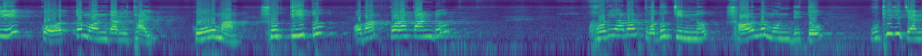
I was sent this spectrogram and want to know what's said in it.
যে কত মন্ডা মিঠাই। ও মা সত্যি তো অবাক করা কাণ্ড। ঘরে আবার পদচিহ্ন, স্বর্ণমণ্ডিত, কুঠির যেন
